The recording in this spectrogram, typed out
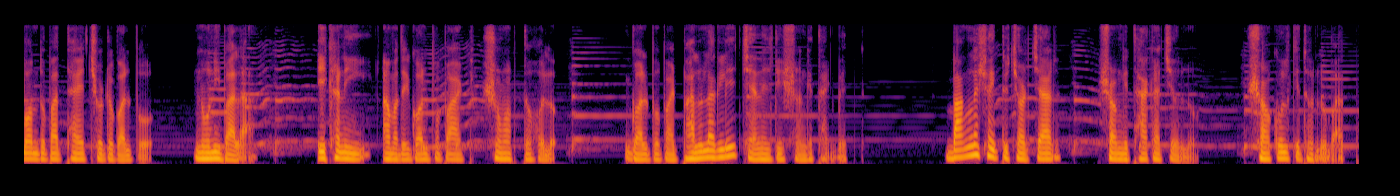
বন্দ্যোপাধ্যায়ের ছোট গল্প, ননিবালা। এখানেই আমাদের গল্প পাঠ সমাপ্ত হলো। গল্প পাঠ ভালো লাগলে চ্যানেলটির সঙ্গে থাকবেন। বাংলা সাহিত্য চর্চার সঙ্গে থাকার জন্য সকলকে ধন্যবাদ।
